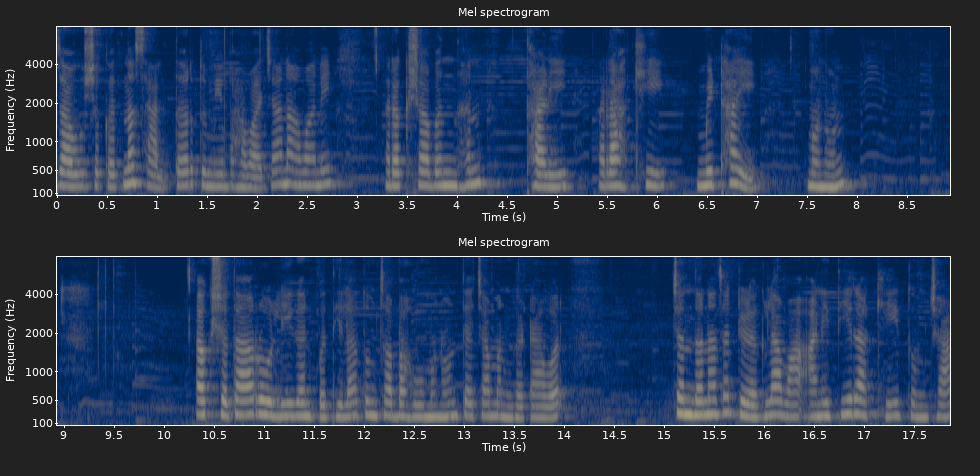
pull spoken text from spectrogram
जाऊ शकत नसाल तर तुम्ही भावाच्या नावाने रक्षाबंधन थाळी राखी मिठाई म्हणून अक्षता रोली गणपतीला तुमचा भाऊ म्हणून त्याच्या मनगटावर चंदनाचा टिळक लावा आणि ती राखी तुमच्या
